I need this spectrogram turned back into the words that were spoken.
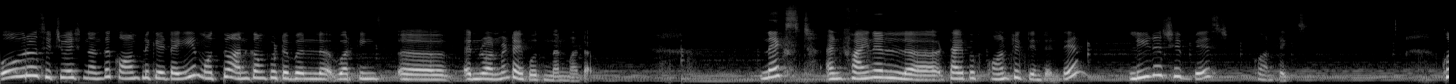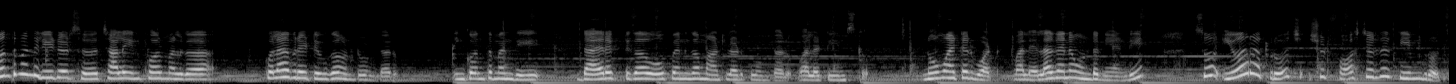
ఓవరాల్ సిచ్యువేషన్ అంతా కాంప్లికేట్ అయ్యి మొత్తం అన్కంఫర్టబుల్ వర్కింగ్ ఎన్విరాన్మెంట్ అయిపోతుంది అనమాట next and final type of conflict ఏంటంటే లీడర్షిప్ బేస్డ్ కాన్ఫ్లిక్ట్స్ కొంతమంది లీడర్స్ uh, చాలా ఇన్ఫార్మల్గా కొలాబరేటివ్గా ఉంటూ ఉంటారు. ఇంకొంతమంది డైరెక్ట్గా ఓపెన్గా మాట్లాడుతూ ఉంటారు వాళ్ళ టీమ్స్తో నో మ్యాటర్ వాట్ వాళ్ళు ఎలాగైనా ఉండనియండి. So your approach should foster the team growth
